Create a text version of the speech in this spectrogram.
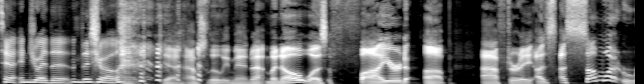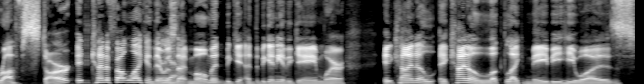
to enjoy the the show? yeah, absolutely, man. Ma- Mano was fired up after a, a a somewhat rough start. It kind of felt like, and there was Yeah. that moment begin at the beginning of the game where it kind of it kind of looked like maybe he was.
